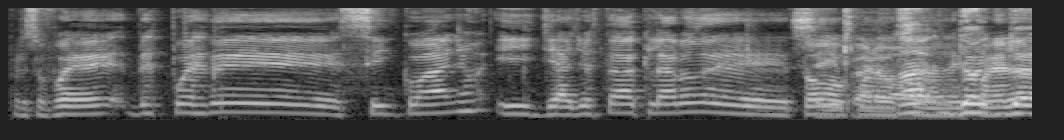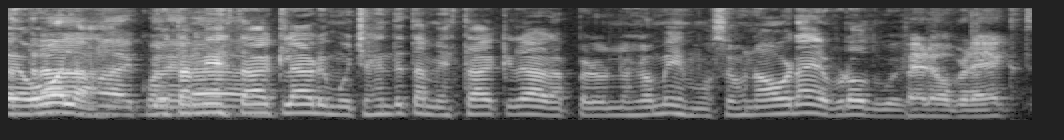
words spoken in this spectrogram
Pero eso fue después de cinco años y ya yo estaba claro de Sí, todo. pero- o sea, Ah, de yo, de trama, bola, de yo también era- estaba claro y mucha gente también estaba clara, pero no es lo mismo, o sea, es una obra de Broadway. Pero Brecht,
